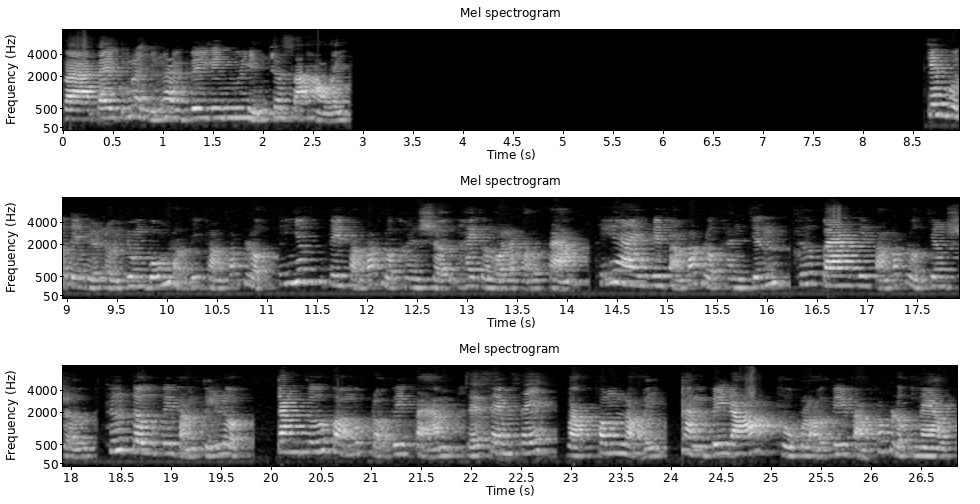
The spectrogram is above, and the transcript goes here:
Và đây cũng là những hành vi gây nguy hiểm cho xã hội. Các em vừa tìm hiểu nội dung bốn loại vi phạm pháp luật. Thứ nhất, vi phạm pháp luật hình sự hay còn gọi là tội phạm. Thứ hai, vi phạm pháp luật hành chính. Thứ ba, vi phạm pháp luật dân sự. Thứ tư, vi phạm kỷ luật. Căn cứ vào mức độ vi phạm sẽ xem xét và phân loại hành vi đó thuộc loại vi phạm pháp luật nào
